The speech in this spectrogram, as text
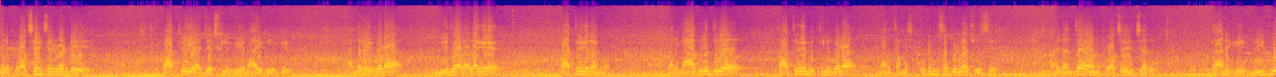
మరి ప్రోత్సహించినటువంటి పార్టీ అధ్యక్షులకి నాయకులకి అందరికీ కూడా మీ ద్వారా అలాగే పాత్రిక రంగం. మరి నా అభివృద్ధిలో పాత్రిక మిత్రులు కూడా నన్ను తమ కుటుంబ సభ్యుల్లా చూసి మీరు ఎంతో ప్రోత్సహించారు. దానికి మీకు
